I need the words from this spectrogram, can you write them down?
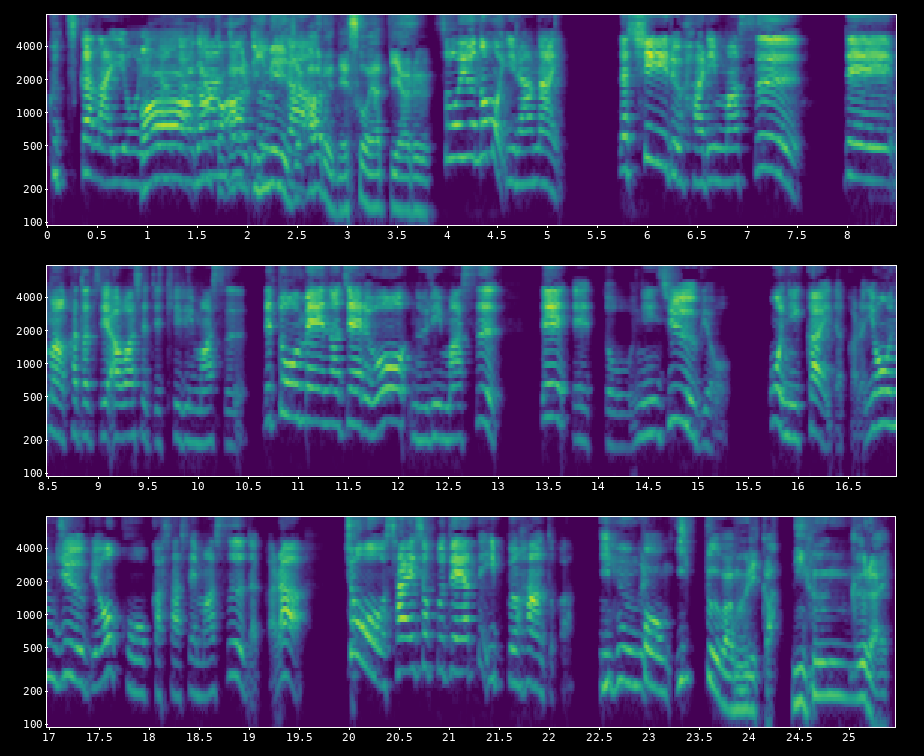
くっつかないようにああ、なんかなんかある、イメージある。るね、そうやってやる。そういうのもいらない。でシール貼ります。で、まあ形合わせて切ります。で、透明のジェルを塗ります。で、えっと、20秒を2回だから40秒硬化させます。だから、超最速でやって1分半とか2分ぐ1らい。本、1分は無理か。2分ぐらい。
